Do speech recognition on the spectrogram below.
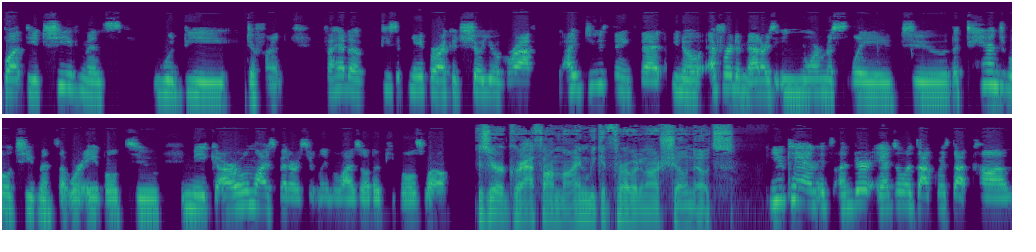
but the achievements would be different. If I had a piece of paper, I could show you a graph. I do think that, you know, effort matters enormously to the tangible achievements that we're able to make our own lives better, certainly the lives of other people as well. Is there a graph online? We could throw it in our show notes. You can. It's under angeladuckworth.com.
